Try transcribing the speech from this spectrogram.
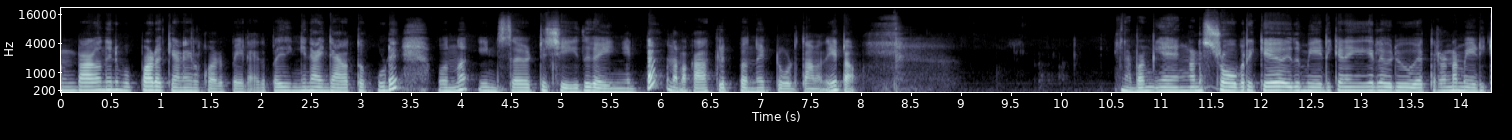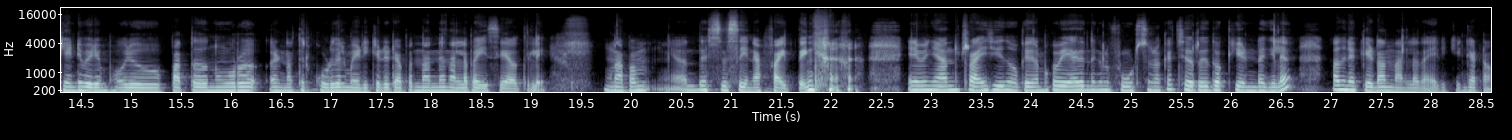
ഉണ്ടാകുന്നതിന് മുപ്പാടൊക്കെ ആണെങ്കിൽ കുഴപ്പമില്ല. അതിപ്പോൾ ഇങ്ങനെ അതിന്റെ അകത്തുകൂടെ ഒന്ന് ഇൻസേർട്ട് ചെയ്ത് കഴിഞ്ഞിട്ട് നമുക്ക് ആ ക്ലിപ്പ് ഒന്ന് ഇട്ട് കൊടുത്താൽ മതി കേട്ടോ. അപ്പം ഞങ്ങളുടെ സ്ട്രോബെറിക്ക് ഇത് മേടിക്കണമെങ്കിൽ ഒരു എത്ര എണ്ണം മേടിക്കേണ്ടി വരും? ഒരു പത്ത് നൂറ് എണ്ണത്തിൽ കൂടുതൽ മേടിക്കേണ്ടി വരും അപ്പം തന്നെ നല്ല പൈസയാവത്തില്ലേ? അപ്പം this is enough I think ഇനി ഞാൻ ട്രൈ ചെയ്ത് നോക്കി. നമുക്ക് വേറെ എന്തെങ്കിലും ഫ്രൂട്ട്സിനൊക്കെ ചെറുതൊക്കെ ഉണ്ടെങ്കിൽ അതിനൊക്കെ ഇടാൻ നല്ലതായിരിക്കും കേട്ടോ.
